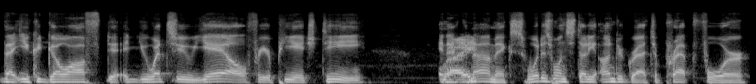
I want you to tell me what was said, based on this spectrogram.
that you could go off? And You went to Yale for your PhD in right. economics. What does one study undergrad to prep for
